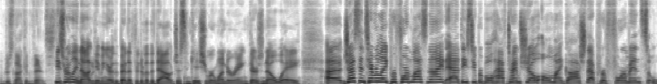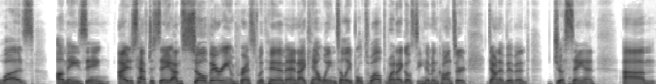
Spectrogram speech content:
I'm just not convinced. He's really not giving her the benefit of the doubt, just in case you were wondering. There's no way. Uh, Justin Timberlake performed last night at the Super Bowl halftime show. Oh my gosh, that performance was amazing. I just have to say, I'm so very impressed with him, and I can't wait until April 12th when I go see him in concert down at Vivint. Just saying. Um,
